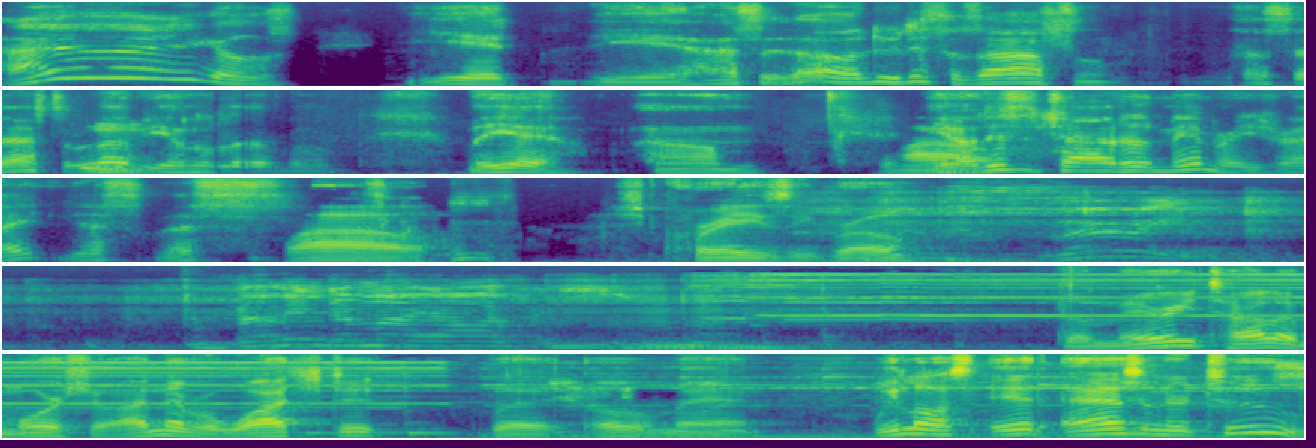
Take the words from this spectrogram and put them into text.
I, he goes, yeah, yeah. I said, oh, dude, this is awesome. I said, that's the love Hmm. you on the Love Boat. But yeah, um, you know, this is childhood memories, right? That's that's Wow. It's crazy, bro. The Mary Tyler Moore Show. I never watched it, but oh man. We lost Ed Asner too.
